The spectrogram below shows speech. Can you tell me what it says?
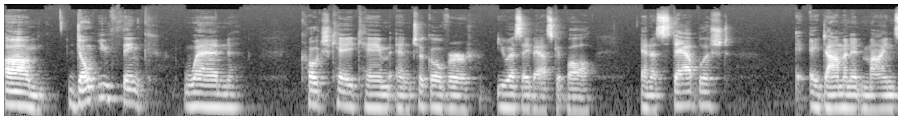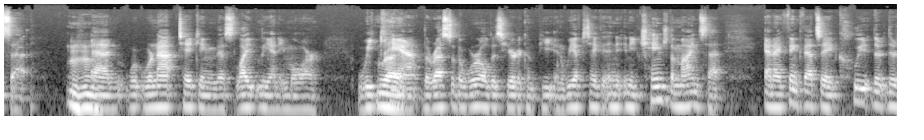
Um, don't you think when Coach K came and took over USA basketball and established a- dominant mindset hmm and we're we're not taking this lightly anymore. We can't. Right. The rest of the world is here to compete, and we have to take it. And, and he changed the mindset, and I think that's a clear. There, there,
